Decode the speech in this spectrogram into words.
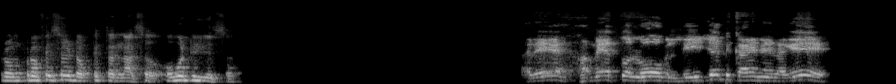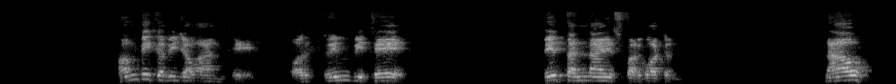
from Professor Dr. Tanna sir. Over to you, sir. अरे हमें तो लोग लीजेंड कहने लगे हम भी कभी जवान थे और ट्रिम भी थे Tanna is forgotten. Now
